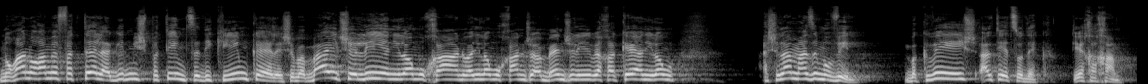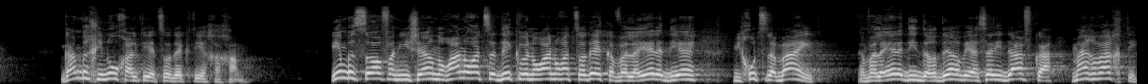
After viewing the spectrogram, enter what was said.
נורא נורא מפתה להגיד משפטים צדיקיים כאלה, שבבית שלי אני לא מוכן, ואני לא מוכן שהבן שלי יחכה, אני לא... השאלה מה זה מוביל. בכביש אל תהיה צודק, תהיה חכם. גם בחינוך אל תהיה צודק, תהיה חכם. אם בסוף אני אשאר נורא נורא צדיק ונורא נורא צודק, אבל הילד יהיה מחוץ לבית, אבל הילד יידרדר ויעשה לי דווקא, מה הרווחתי?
